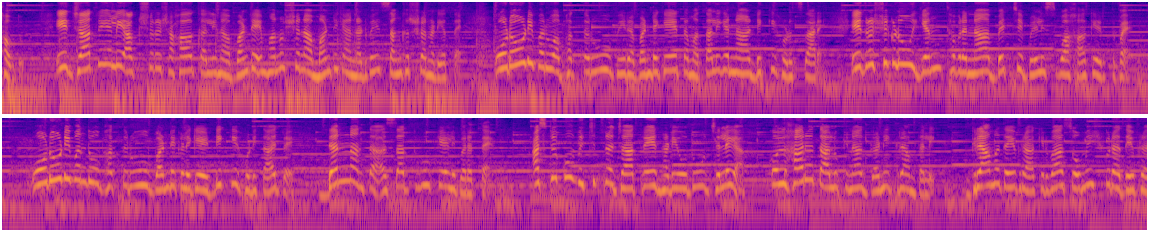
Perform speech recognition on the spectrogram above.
ಹೌದು. ಈ ಜಾತ್ರೆಯಲ್ಲಿ ಅಕ್ಷರಶಃ ಕಲ್ಲಿನ ಬಂಡೆ ಮನುಷ್ಯನ ಮಂಡೆಯ ನಡುವೆ ಸಂಘರ್ಷ ನಡೆಯುತ್ತೆ. ಓಡೋಡಿ ಬರುವ ಭಕ್ತರು ವೀರ ಬಂಡೆಗೆ ತಮ್ಮ ತಲೆಯನ್ನ ಡಿಕ್ಕಿ ಹೊಡೆಸ್ತಾರೆ. ಈ ದೃಶ್ಯಗಳು ಎಂಥವರನ್ನ ಬೆಚ್ಚಿ ಬೀಳಿಸುವ ಹಾಗೆ ಇರ್ತವೆ. ಓಡೋಡಿ ಬಂದು ಭಕ್ತರು ಬಂಡೆಗಳಿಗೆ ಡಿಕ್ಕಿ ಹೊಡಿತಾ ಇದ್ರೆ ಡನ್ ಅಂತ ಸದ್ದು ಕೇಳಿ ಬರುತ್ತೆ. ಅಷ್ಟಕ್ಕೂ ವಿಚಿತ್ರ ಜಾತ್ರೆ ನಡೆಯೋದು ಜಿಲ್ಲೆಯ ಕೊಲ್ಹಾರ ತಾಲೂಕಿನ ಗಣಿ ಗ್ರಾಮದಲ್ಲಿ. ಗ್ರಾಮ ದೇವರಾಗಿರುವ ಸೋಮೇಶ್ವರ ದೇವರ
